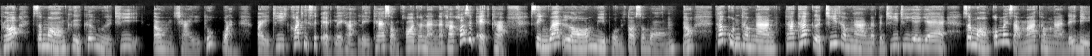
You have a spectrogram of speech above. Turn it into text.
เพราะสมองคือเครื่องมือที่ ต้องใช้ทุกวันไปที่ข้อที่ 11 เลยค่ะเหลือแค่ 2 ข้อเท่านั้นนะคะ ข้อ 11 ค่ะ สิ่งแวดล้อมมีผลต่อสมองเนาะถ้าคุณทำงานถ้าถ้าเกิดที่ทำงานมันเป็นที่ที่แย่ๆ สมองก็ไม่สามารถทำงานได้ดี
